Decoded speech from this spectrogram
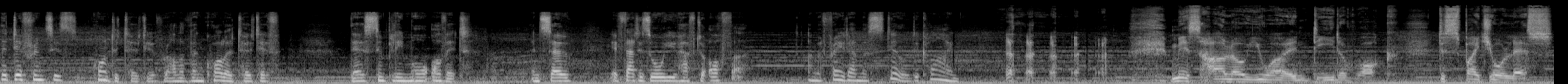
the difference is quantitative rather than qualitative. There's simply more of it. And so, if that is all you have to offer, I'm afraid I must still decline. Miss Harlowe, you are indeed a rock, despite your less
